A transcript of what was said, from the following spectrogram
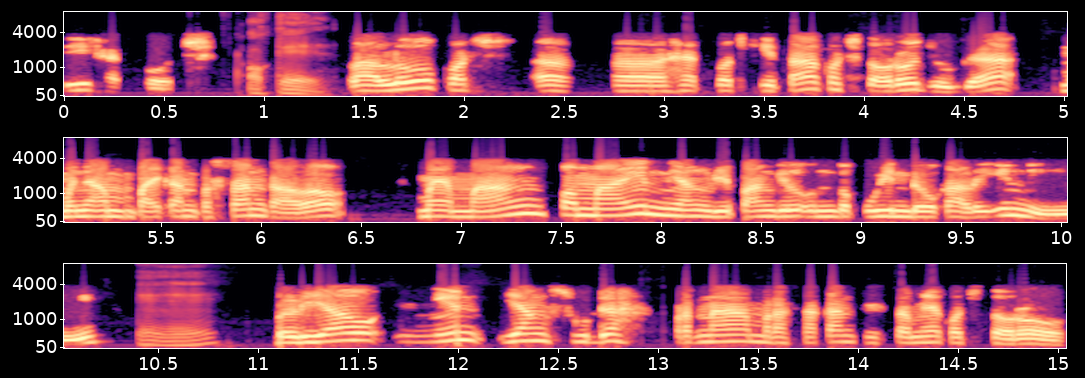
di head coach. Oke. Lalu coach eh, eh, head coach kita, coach Toro juga menyampaikan pesan kalau memang pemain yang dipanggil untuk window kali ini Mhm. beliau ingin yang sudah pernah merasakan sistemnya coach Toro.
